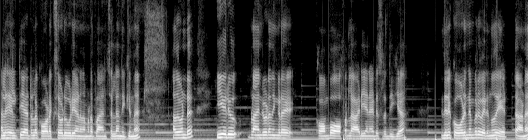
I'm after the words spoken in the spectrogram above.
നല്ല ഹെൽത്തി ആയിട്ടുള്ള കോഡക്സോട് കൂടിയാണ് നമ്മുടെ പ്ലാന്റ്സ് എല്ലാം നിൽക്കുന്നത്. അതുകൊണ്ട് ഈ ഒരു പ്ലാന്റ് കൂടെ നിങ്ങളുടെ കോംബോ ഓഫറിൽ ആഡ് ചെയ്യാനായിട്ട് ശ്രദ്ധിക്കുക. ഇതിന്റെ കോഡ് നമ്പർ വരുന്നത് എട്ടാണ്.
